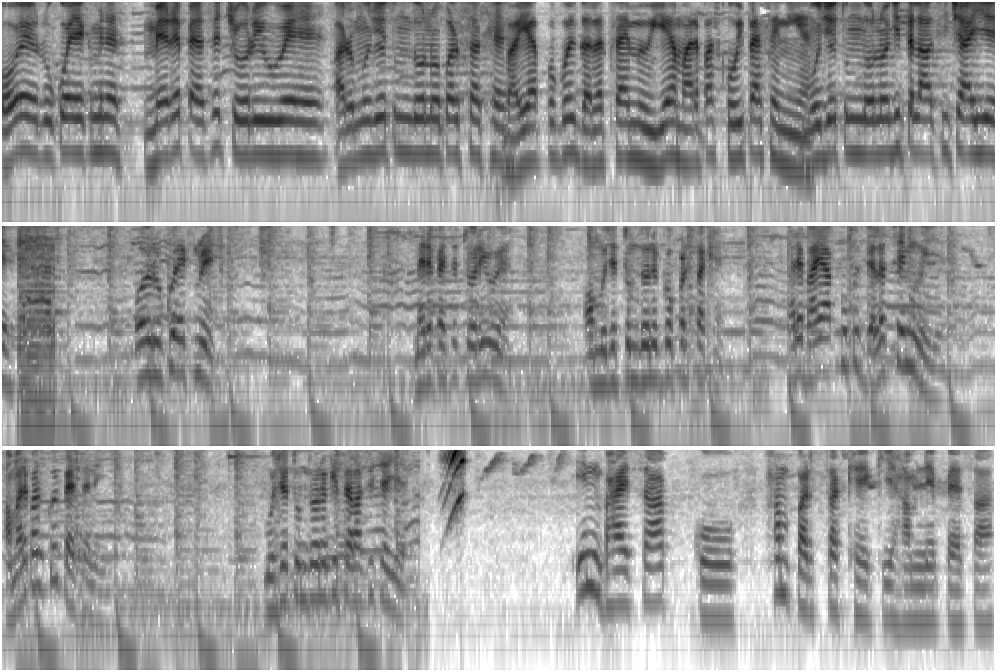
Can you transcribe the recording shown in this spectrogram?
ओए रुको एक मिनट। मेरे पैसे चोरी हुए हैं और मुझे तुम दोनों पर शक है। भाई आपको कोई गलत फहमी हुई है? हमारे पास कोई पैसे नहीं है। मुझे तुम दोनों की तलाशी चाहिए। और रुको एक मिनट। मेरे पैसे चोरी हुए हैं और मुझे तुम दोनों के ऊपर शक है। अरे भाई आपको कोई गलत फहमी हुई है? हमारे पास कोई पैसे नहीं है। मुझे तुम दोनों की तलाशी चाहिए। इन भाई साहब को हम पर शक है कि हमने पैसा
